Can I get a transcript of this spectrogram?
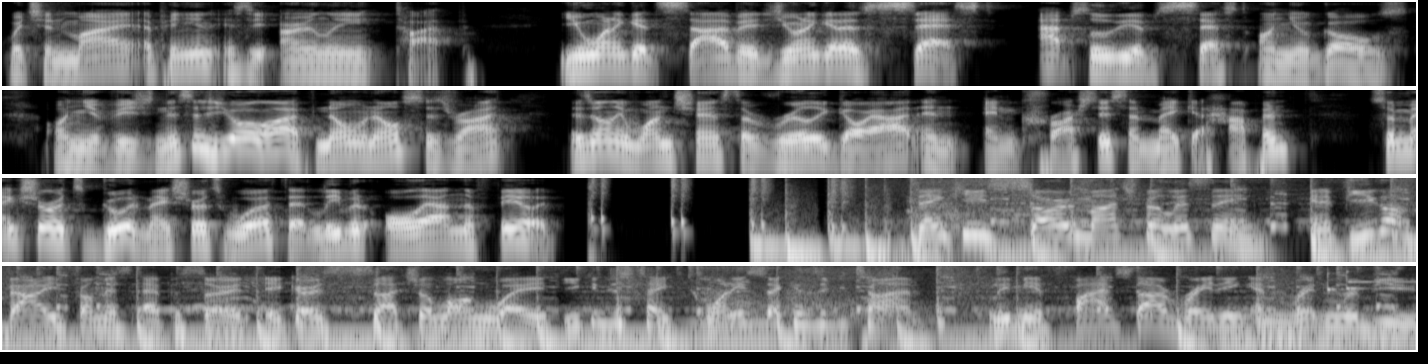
which in my opinion is the only type. You want to get savage. You want to get obsessed, absolutely obsessed on your goals, on your vision. This is your life. No one else's, right? There's only one chance to really go out and, and crush this and make it happen. So make sure it's good. Make sure it's worth it. Leave it all out in the field. Thank you so much for listening. And if you got value from this episode, it goes such a long way. If you can just take 20 seconds of your time, leave me a five star rating and written review,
